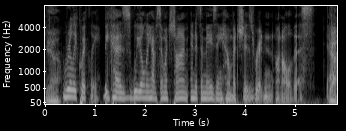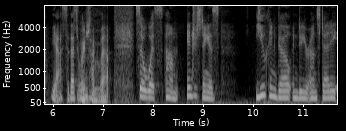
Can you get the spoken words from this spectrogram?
Yeah. really quickly because we only have so much time and it's amazing how much is written on all of this. Yeah. Yeah. So that's what we're going to talk about. So what's um, interesting is you can go and do your own study.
